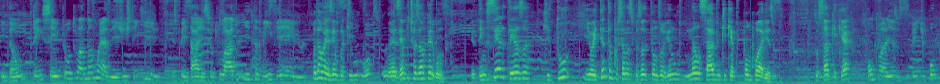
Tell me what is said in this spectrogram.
Então tem sempre o outro lado da moeda e a gente tem que respeitar esse outro lado e também ver ele. Né? Vou dar um exemplo aqui, um exemplo de fazer uma pergunta. Eu tenho certeza que tu e 80% das pessoas que estão nos ouvindo não sabem o que é pompoarismo. Tu sabe o que é? Pompoarismo vem de polpa.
